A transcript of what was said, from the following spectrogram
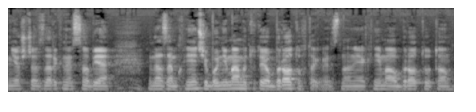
Jeszcze zerknę sobie na zamknięcie, bo nie mamy tutaj obrotów, tak więc no, jak nie ma obrotu, to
